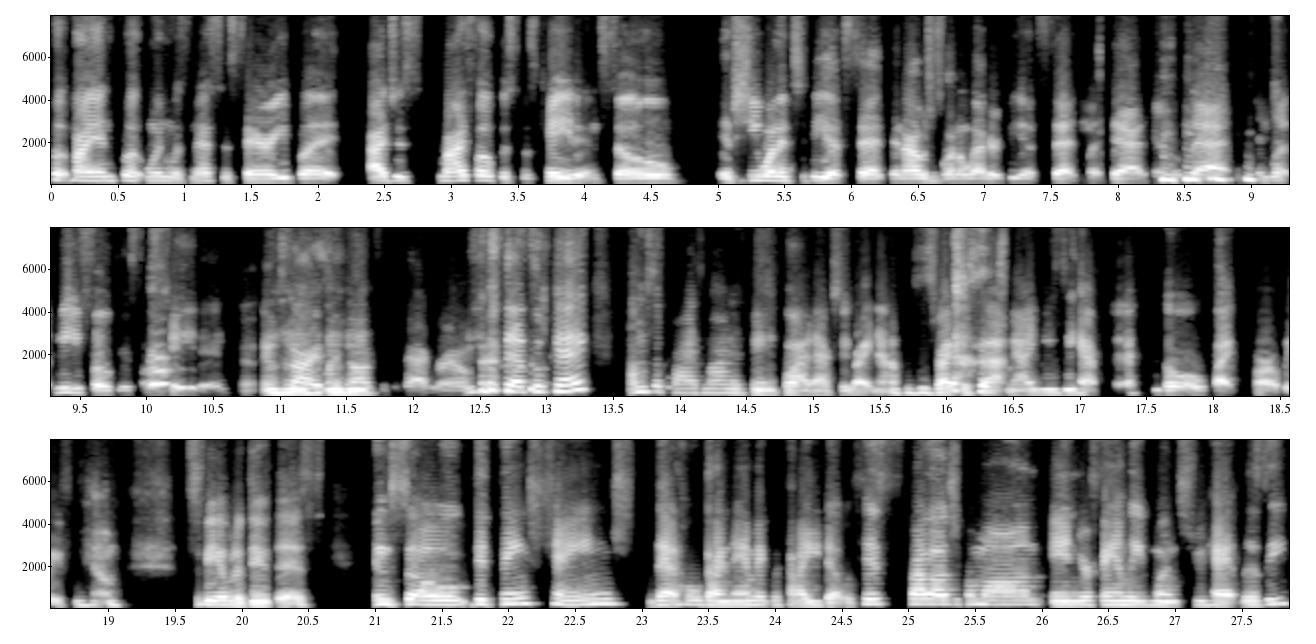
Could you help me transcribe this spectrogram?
Put my input when was necessary, but I just my focus was Caden. So if she wanted to be upset, then I was just going to let her be upset and let dad handle that and let me focus on Caden. Mm-hmm, Sorry, my mm-hmm. dog's in the background. That's okay. I'm surprised mine is being quiet actually right now because he's right beside me. I usually have to go like far away from him to be able to do this. And so, did things change that whole dynamic with how you dealt with his biological mom and your family once you had Lizzie?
